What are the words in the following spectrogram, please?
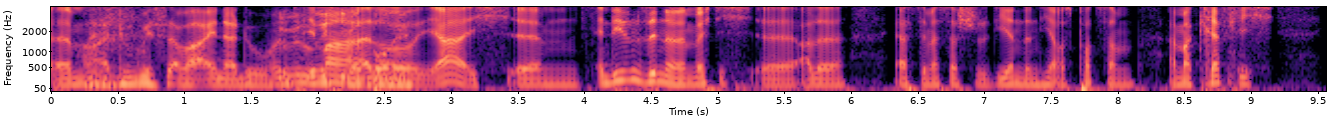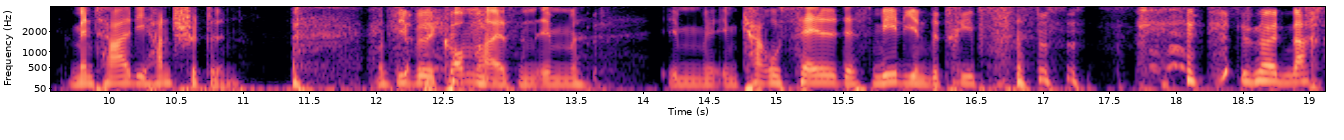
Ähm, Ah, du bist aber einer, du. und ein immer, also Boy. ja, ich, ähm, in diesem Sinne möchte ich äh, alle Erstsemester-Studierenden hier aus Potsdam einmal kräftig mental die Hand schütteln und sie willkommen heißen im, im, im Karussell des Medienbetriebs. Die sind heute Nacht,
